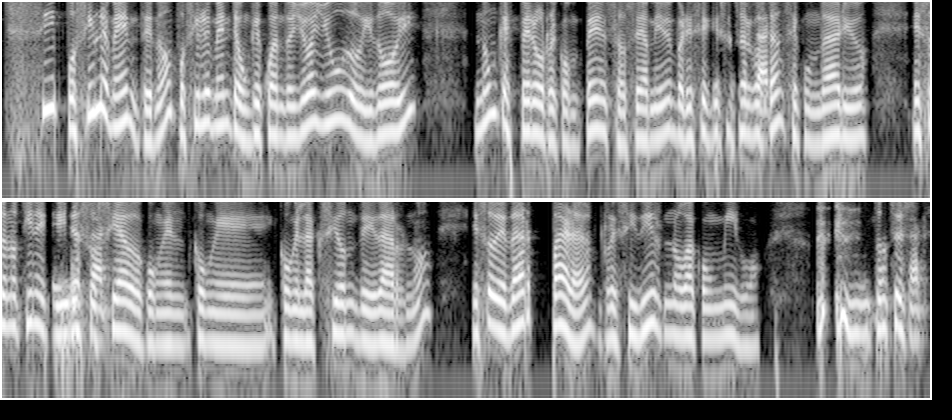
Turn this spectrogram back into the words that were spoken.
Sí, posiblemente, ¿no? Posiblemente, aunque cuando yo ayudo y doy, nunca espero recompensa. O sea, a mí me parece que eso es algo tan secundario. Eso no tiene que ir exacto, asociado con el, con, eh, con la acción de dar, ¿no? Eso de dar para recibir no va conmigo. Entonces, exacto.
